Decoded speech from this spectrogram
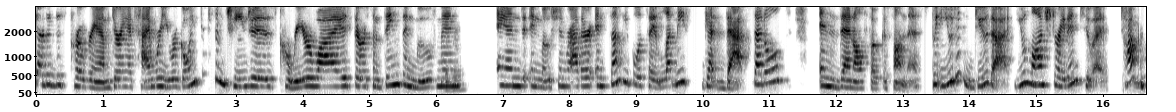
started this program during a time where you were going through some changes career wise. There were some things in movement. Mm-hmm and in motion rather. And some people would say, let me get that settled and then I'll focus on this. But you didn't do that. You launched right into it. Talk about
